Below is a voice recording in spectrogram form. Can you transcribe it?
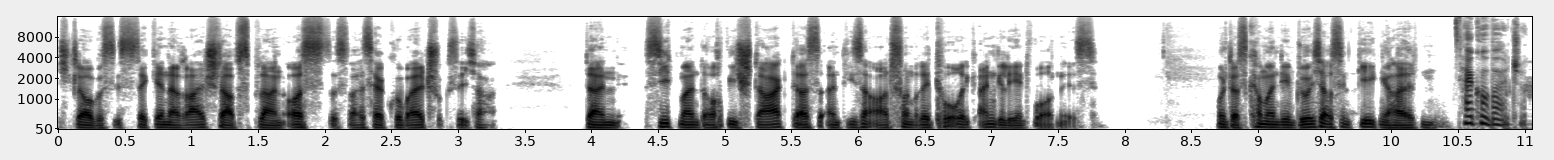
ich glaube, es ist der Generalstabsplan Ost, das weiß Herr Kowalczuk sicher, dann sieht man doch, wie stark das an diese Art von Rhetorik angelehnt worden ist. Und das kann man dem durchaus entgegenhalten. Herr Kowalczuk.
